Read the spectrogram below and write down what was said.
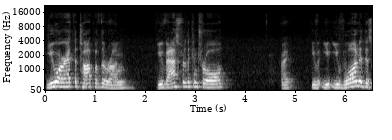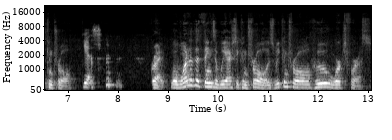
You are at the top of the rung. You've asked for the control, right? You've you, you've wanted this control. Yes. Right. Well, one of the things that we actually control is we control who works for us.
